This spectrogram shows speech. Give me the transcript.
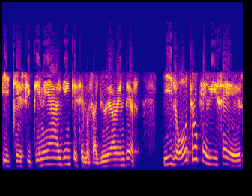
y que si tiene alguien que se los ayude a vender. Y lo otro que dice es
